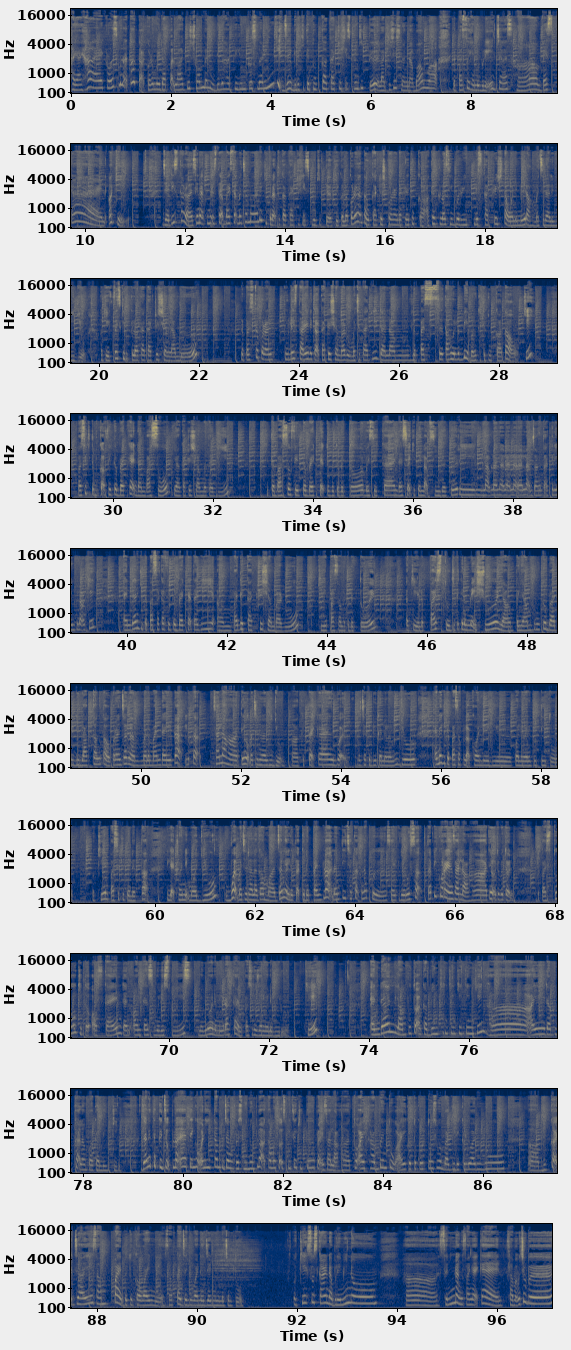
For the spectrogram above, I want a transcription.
Hai hai hai, korang semua nak tahu tak korang boleh dapat luggage Xiaomi ni dengan harga RM59 je bila kita tukar cartridge spring kita. Luggage ni senang nak bawa. Lepas tu handle boleh adjust. Ha, best kan? Okay. Jadi sekarang saya nak tunjuk step by step macam mana kita nak tukar cartridge spring kita. Okay, kalau korang nak tahu cartridge korang dah kena tukar, akan keluar simbol replace cartridge tau warna merah macam dalam video. Okay, first kita keluarkan cartridge yang lama. Lepas tu korang tulis tarikh dekat cartridge yang baru. Macam tadi dalam lepas setahun lebih baru kita tukar tau. Okay? Lepas tu kita buka filter bracket dan basuh yang cartridge lama tadi. Kita basuh filter bracket tu betul-betul. Bersihkan dan siap kita lap sehingga kering. Lap, lap, lap, lap, lap, lap. Jangan tak kering pula, okay? And then kita pasangkan filter bracket tadi um, pada cartridge yang baru. Okay, pasang betul-betul. Okay, lepas tu kita kena make sure yang penyambung tu berada di belakang tau. Korang jangan mana-mandai pula letak salah ha. Tengok macam dalam video. Ha, ketatkan buat macam kedudukan dalam video. And then kita pasang pula collar dia, collar warna putih tu. Okay, lepas tu kita letak electronic module. Buat macam dalam gambar. Jangan letak ke depan pula. Nanti cakap kenapa saya punya rosak. Tapi korang yang salah. Ha, tengok tu betul. Lepas tu kita offkan dan onkan semula switch. Mula-mula warna merah kan. Lepas tu dia jadi warna biru. Okay. And then lampu tu akan blinking king king king king. Ha, air dah buka lampu akan blinking. Jangan terkejut pula eh tengok warna hitam tu jangan terus minum pula akan masuk hospital kita pula yang salah. Ha, tu air carbon tu, air kotor-kotor semua bagi dia keluar dulu. Ha, buka je air sampai bertukar warna, sampai jadi warna jernih macam tu. Okey, so sekarang dah boleh minum. Ha, senang sangat kan? Selamat mencuba.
